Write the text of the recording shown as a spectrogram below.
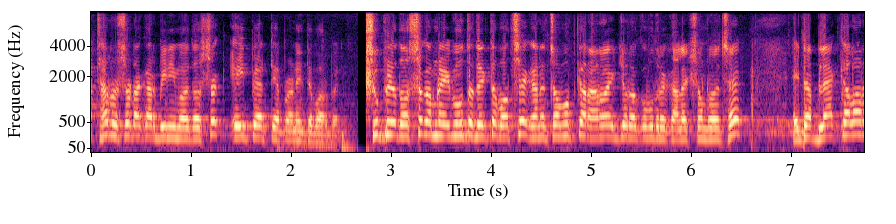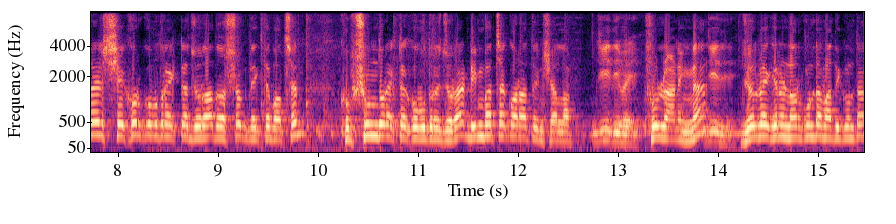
আঠারোশো। টাকার বিনিময় দর্শক এই পেয়ারটি আপনারা নিতে পারবেন। সুপ্রিয় দর্শক আমরা এই মুহূর্তে দেখতে পাচ্ছি এখানে চমৎকার আরও এক জোড়া কবুতরের কালেকশন রয়েছে। এটা ব্ল্যাক কালারের শেখর কবুতরের একটা জোড়া দর্শক দেখতে পাচ্ছেন। খুব সুন্দর একটা কবুতরের জোড়া। ডিম বাচ্চা করা তো ইনশাল্লাহ জি দি ভাই। ফুল রানিং না? জি, জি। জুয়েল ভাই এখানে নর কোনটা মাদি কোনটা?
